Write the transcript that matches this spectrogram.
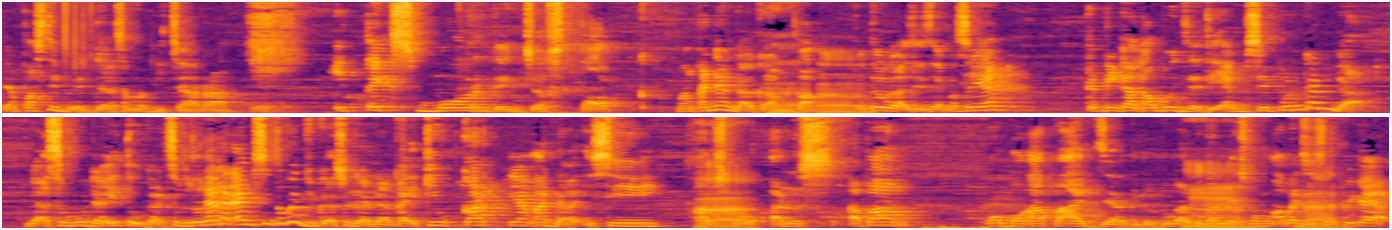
Yang pasti beda sama bicara. It takes more than just talk. Makanya nggak gampang. Betul nggak sih Zek? Maksudnya ketika kamu jadi MC pun kan nggak nggak semudah itu kan. Sebetulnya kan MC itu kan juga sudah ada kayak cue card yang ada isi harus ngo- harus apa ngomong apa aja gitu. Bukan bukan harus ngomong apa aja, tapi kayak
